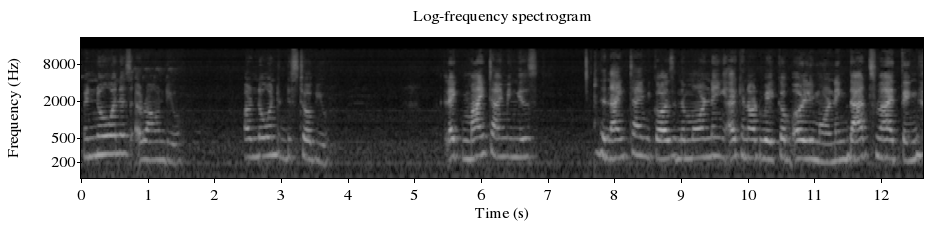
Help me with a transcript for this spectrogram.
When no one is around you or no one to disturb you like my timing is the night time because in the morning I cannot wake up early morning. That's my thing.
